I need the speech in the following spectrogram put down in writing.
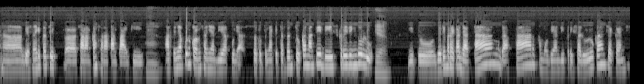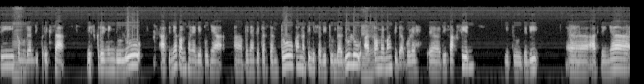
uh, biasanya kita sih uh, sarankan sarapan pagi. Hmm. Artinya pun kalau misalnya dia punya suatu penyakit tertentu kan nanti di screening dulu. Yeah gitu. Jadi mereka datang, daftar, kemudian diperiksa dulu kan, cek tensi, hmm. kemudian diperiksa, di screening dulu. Artinya kalau misalnya dia punya uh, penyakit tertentu kan nanti bisa ditunda dulu yeah. atau memang tidak boleh uh, divaksin gitu. Jadi uh, artinya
